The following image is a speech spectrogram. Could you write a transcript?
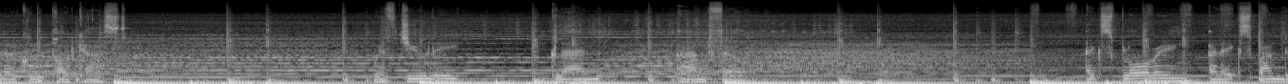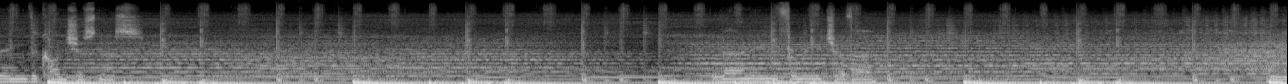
Circle podcast with Julie, Glenn, and Phil. Exploring and expanding the consciousness. Learning from each other.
